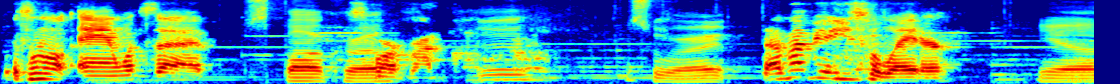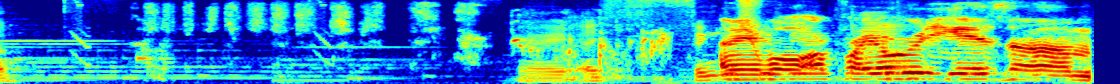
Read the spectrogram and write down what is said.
What's on and what's that? Spark Run. Spark Run. Mm, that's alright. That might be useful later. Yeah. Alright, I think. I mean, well, our priority is um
